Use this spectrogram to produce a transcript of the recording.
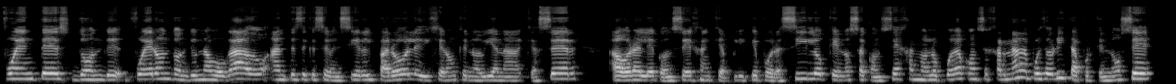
Fuentes donde fueron donde un abogado, antes de que se venciera el parol, le dijeron que no había nada que hacer. Ahora le aconsejan que aplique por asilo. que nos aconsejan? No lo puedo aconsejar nada, pues de ahorita, porque no sé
